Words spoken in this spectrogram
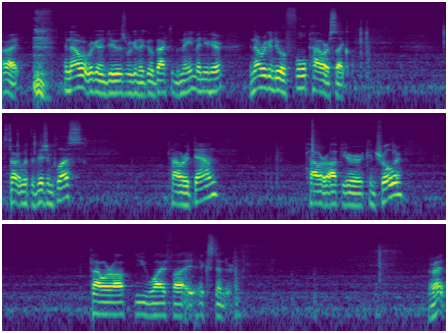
Alright, and now what we're going to do is we're going to go back to the main menu here, and now we're going to do a full power cycle. Start with the Vision Plus, power it down, power off your controller, power off the Wi-Fi extender. Alright,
